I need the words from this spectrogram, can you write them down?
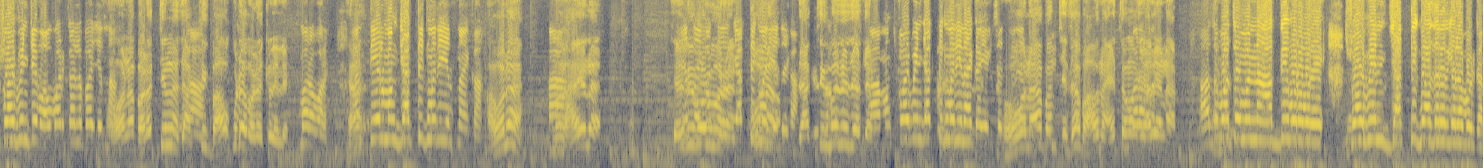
सोयाबीनचे भाव भडकायला पाहिजेत ना. हो ना भडकतील ना. जागतिक भाव कुठे भडकलेले? बरोबर आणि तेल मग जागतिकमध्ये येत नाही का? हो ना. मग आहे ना. ते बी बरोबर? आहे जागतिक हो मध्ये का? जागतिकमध्ये येते हा, मग सोयाबीन जागतिकमध्ये नाही का? हो ना पण तिथं भाव नाही तर मग. झाले ना आजोबाचं म्हणणं अगदी बरोबर आहे सोयाबीन जागतिक बाजारात गेला बरं का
